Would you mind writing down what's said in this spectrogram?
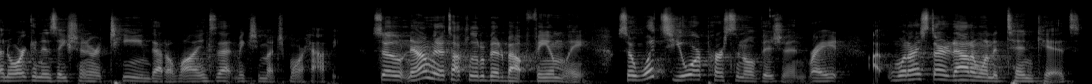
an organization or a team that aligns that, makes you much more happy. So now I'm going to talk a little bit about family. So what's your personal vision, right? When I started out, I wanted 10 kids.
